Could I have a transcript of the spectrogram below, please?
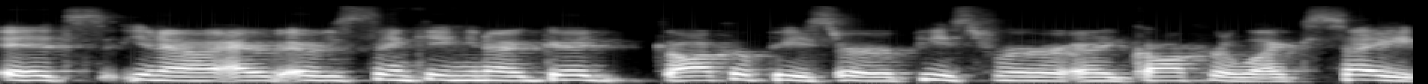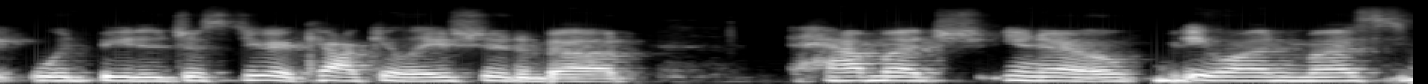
It's, you know, I, I, was thinking, you know, a good Gawker piece or a piece for a Gawker like site would be to just do a calculation about how much, you know, Elon Musk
